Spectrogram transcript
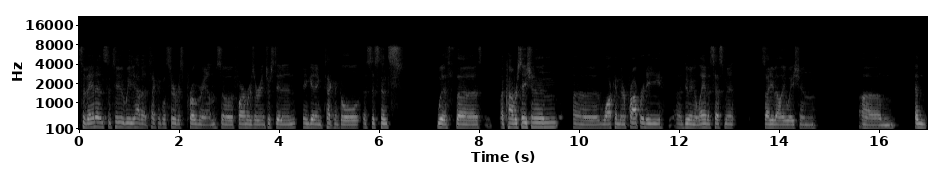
Savanna Institute, we have a technical service program. So if farmers are interested in, in getting technical assistance with uh, a conversation, uh, walking their property, uh, doing a land assessment, site evaluation, um, and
